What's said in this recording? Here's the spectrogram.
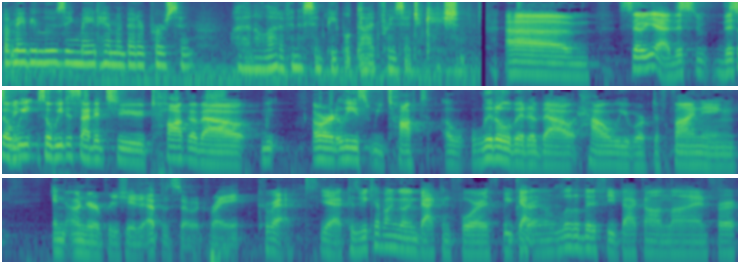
But maybe losing made him a better person. Well, then a lot of innocent people died for his education. Um, so yeah, this this So week- we so we decided to talk about, or at least we talked a little bit about how we were defining an underappreciated episode, right? Correct. Yeah, because we kept on going back and forth. We've gotten a little bit of feedback online for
